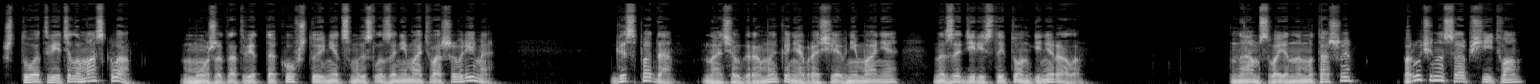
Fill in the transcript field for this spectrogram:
Что ответила Москва? Может, ответ таков, что и нет смысла занимать ваше время?» «Господа», — начал Громыко, не обращая внимания на задиристый тон генерала, — «нам с военным аташе поручено сообщить вам,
